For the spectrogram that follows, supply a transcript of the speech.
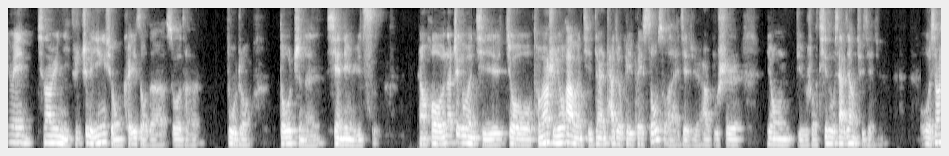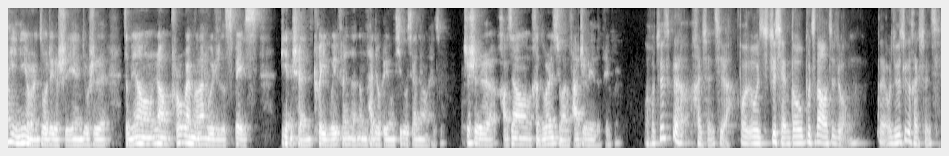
因为相当于你这个英雄可以走的所有的步骤都只能限定于此，然后那这个问题就同样是优化问题，但是它就可以被搜索来解决，而不是用比如说梯度下降去解决。我相信已经有人做这个实验，就是怎么样让 programming language 的 space 变成可以微分的，那么它就可以用梯度下降来做。这是好像很多人喜欢发这类的 paper。我觉得这个很神奇啊，我我之前都不知道这种。对，我觉得这个很神奇。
